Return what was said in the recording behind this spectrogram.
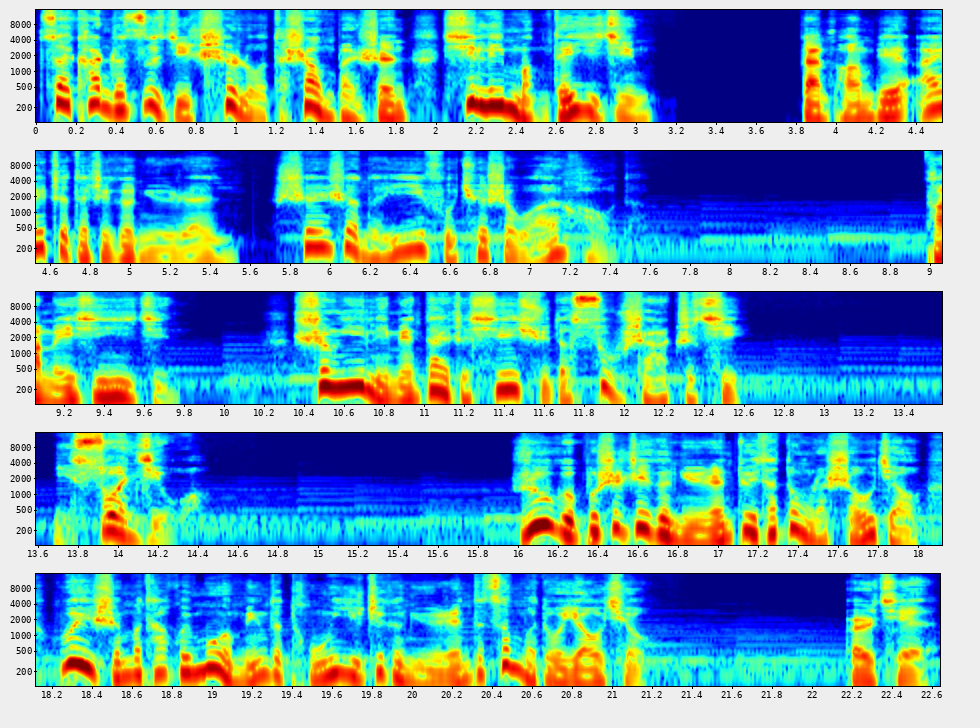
再看着自己赤裸的上半身，心里猛地一惊。但旁边挨着的这个女人身上的衣服却是完好的。他眉心一紧，声音里面带着些许的肃杀之气：“你算计我！如果不是这个女人对他动了手脚，为什么他会莫名的同意这个女人的这么多要求？而且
